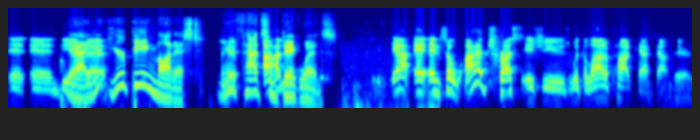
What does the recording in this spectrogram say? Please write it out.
in, in DFS. Yeah, you're, being modest. You've had some I, big wins. Yeah, and, and so I have trust issues with a lot of podcasts out there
